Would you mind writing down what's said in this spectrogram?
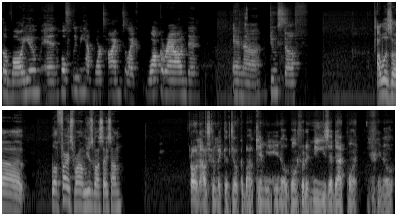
the volume, and hopefully we have more time to like walk around and and uh, do stuff. I was uh, well, first Rome, you was gonna say something. Oh, no, I was gonna make a joke about Kimmy, you know, going for the knees at that point. You know,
